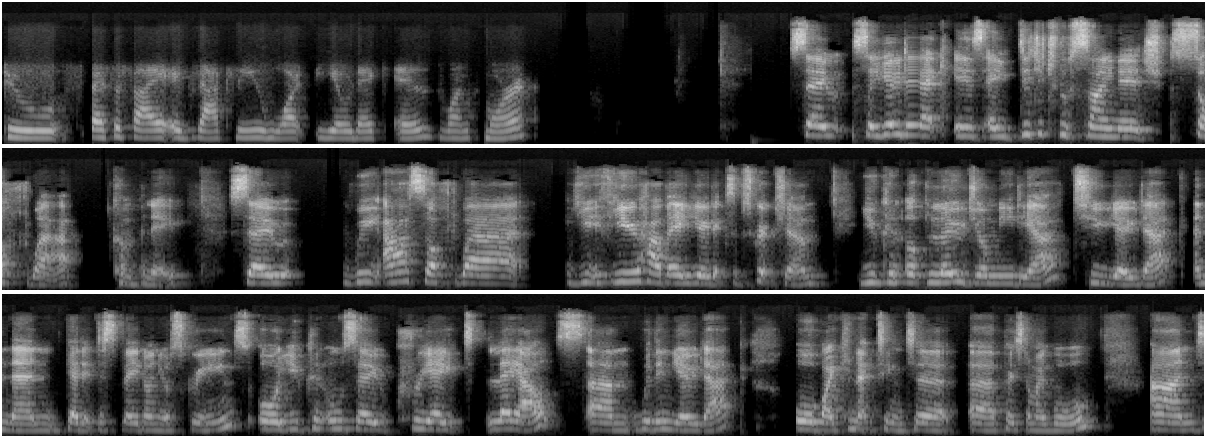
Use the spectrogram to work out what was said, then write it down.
to specify exactly what Yodeck is once more. So, so Yodeck is a digital signage software company. So we our software you, if you have a Yodeck subscription, you can upload your media to Yodeck and then get it displayed on your screens, or you can also create layouts um, within Yodeck or by connecting to uh, Poster My Wall. And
